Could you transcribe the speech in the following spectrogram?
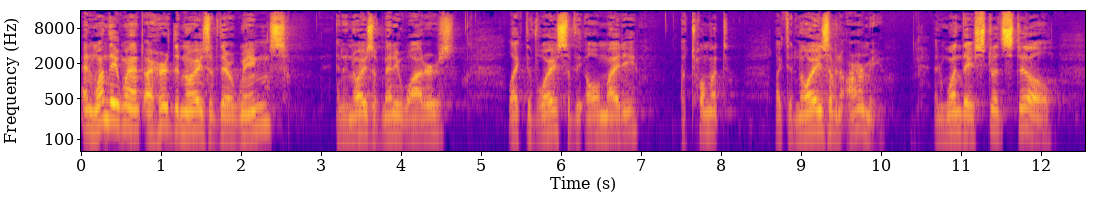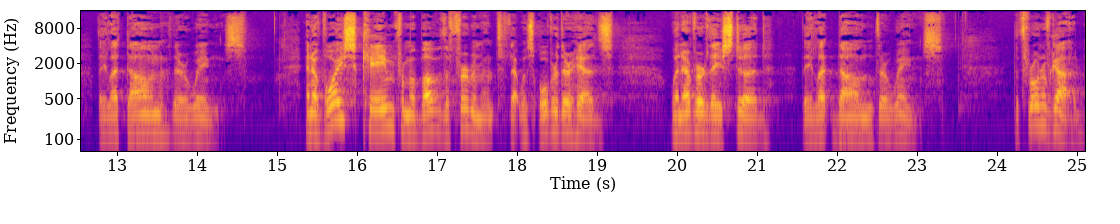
And when they went, I heard the noise of their wings and the noise of many waters, like the voice of the Almighty, a tumult, like the noise of an army. And when they stood still, they let down their wings. And a voice came from above the firmament that was over their heads. Whenever they stood, they let down their wings. The throne of God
